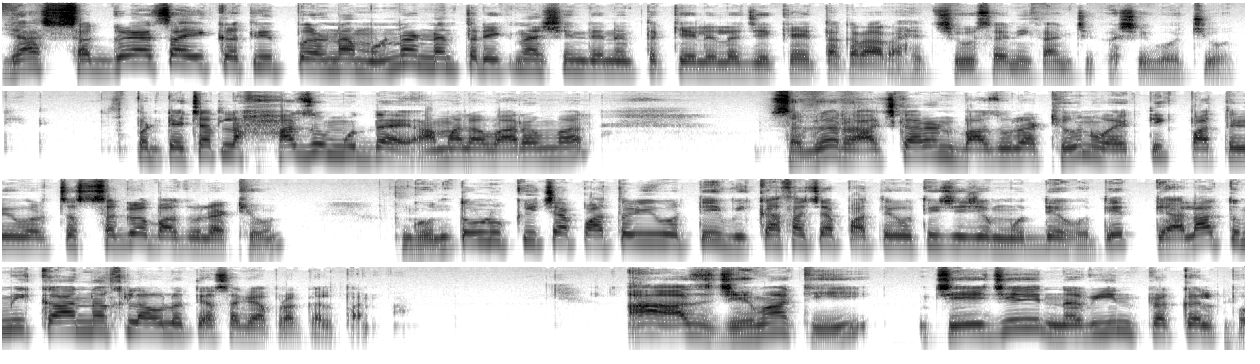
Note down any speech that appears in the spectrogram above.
या सगळ्याचा एकत्रित परिणाम म्हणून नंतर एकनाथ शिंदेनंतर केलेलं जे काही तक्रार आहेत शिवसैनिकांची कशी गोची होती पण त्याच्यातला हा जो मुद्दा आहे आम्हाला वारंवार सगळं राजकारण बाजूला ठेवून वैयक्तिक पातळीवरचं सगळं बाजूला ठेवून गुंतवणुकीच्या पातळीवरती विकासाच्या पातळीवरतीचे जे मुद्दे होते त्याला तुम्ही का नख लावलं त्या सगळ्या प्रकल्पांना? आज जेव्हा की जे जे नवीन प्रकल्प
